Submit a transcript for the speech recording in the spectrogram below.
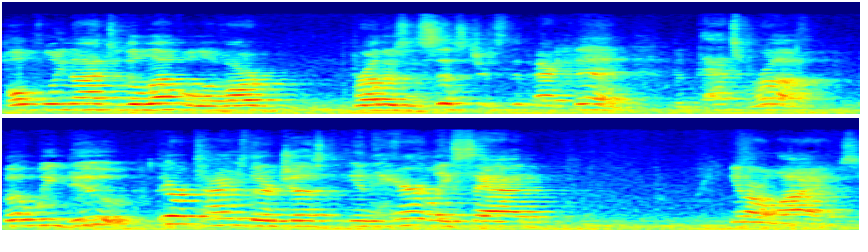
Hopefully not to the level of our brothers and sisters back then, but that's rough. But we do. There are times that are just inherently sad in our lives.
